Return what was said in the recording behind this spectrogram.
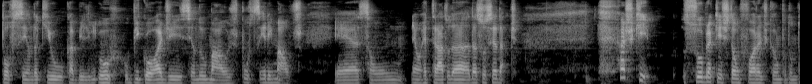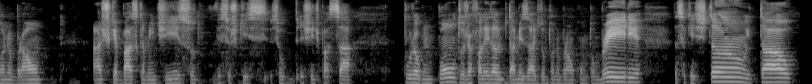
torcendo aqui o cabelinho, o, o bigode sendo maus, por serem maus. É, são, é um retrato da, da sociedade. Acho que sobre a questão fora de campo do Antônio Brown, acho que é basicamente isso. Ver se eu esqueci, se eu deixei de passar por algum ponto. Eu já falei da, da amizade do Antônio Brown com o Tom Brady, dessa questão e tal.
